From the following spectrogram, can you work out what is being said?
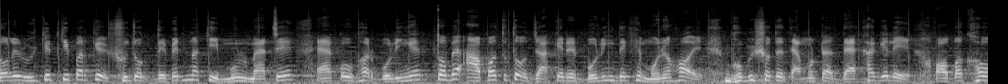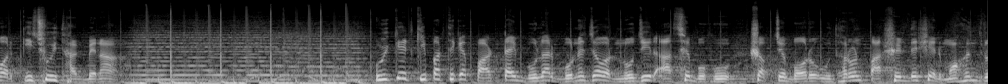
দলের উইকেট কিপারকে সুযোগ দেবেন নাকি মূল ম্যাচে এক ওভার বোলিংয়ের তবে আপাতত জাকেরের বোলিং দেখে মনে হয় ভবিষ্যতে তেমনটা দেখা গেলে অবাক হওয়ার কিছুই থাকবে না। উইকেট কিপার থেকে পার্ট টাইম বোলার বনে যাওয়ার নজির আছে বহু। সবচেয়ে বড় উদাহরণ পাশের দেশের মহেন্দ্র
